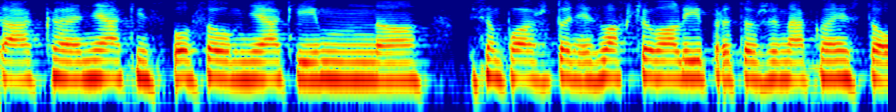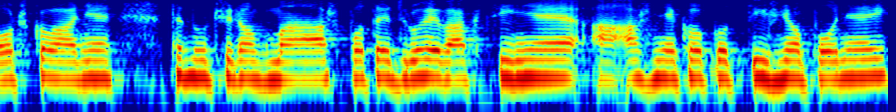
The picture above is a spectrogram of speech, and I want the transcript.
tak nejakým spôsobom, nejakým, no, by som povedala, že to nezľahčovali, pretože nakoniec to očkovanie, ten účinok má až po tej druhej vakcíne a až niekoľko týždňov po nej.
